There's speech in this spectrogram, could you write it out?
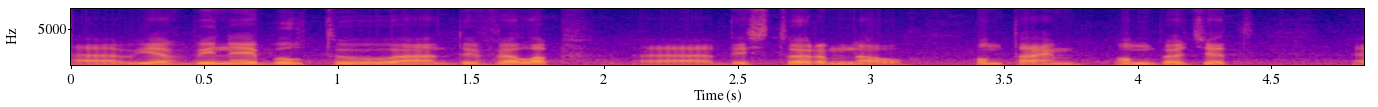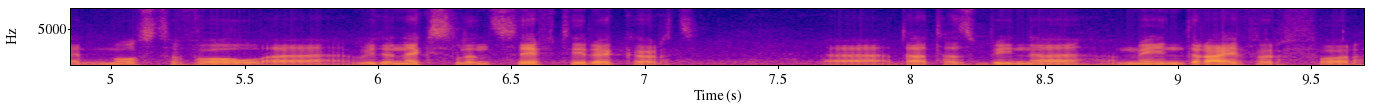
Uh, we have been able to uh, develop this terminal on time, on budget, and most of all with an excellent safety record. that has been a main driver for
